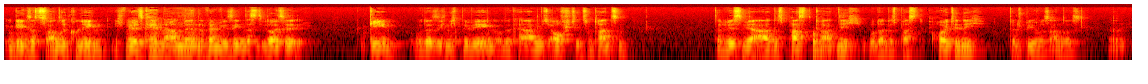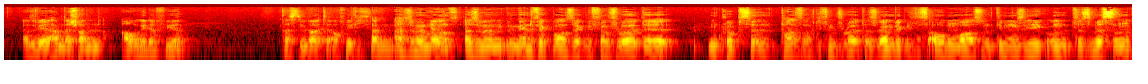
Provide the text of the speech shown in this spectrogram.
im Gegensatz zu anderen Kollegen, ich will jetzt keinen Namen nennen, wenn wir sehen, dass die Leute gehen oder sich nicht bewegen oder keine Ahnung, nicht aufstehen zum Tanzen, dann wissen wir, ah, das passt gerade nicht oder das passt heute nicht, dann spielen wir was anderes. Mhm. Also wir haben da schon ein Auge dafür, dass die Leute auch wirklich dann... Also wenn bei uns, also wenn im Endeffekt bei uns wirklich fünf Leute im Club sind, tanzen auch die fünf Leute. Also wir haben wirklich das Augenmaß und die Musik und das Wissen,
